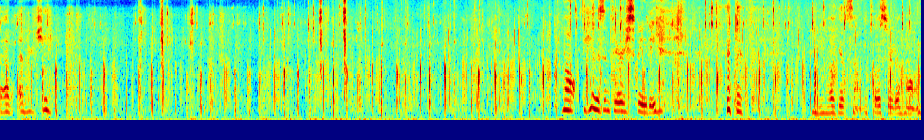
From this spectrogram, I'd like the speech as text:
Out of energy. Well, he wasn't very speedy. Maybe we'll get something closer to home.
